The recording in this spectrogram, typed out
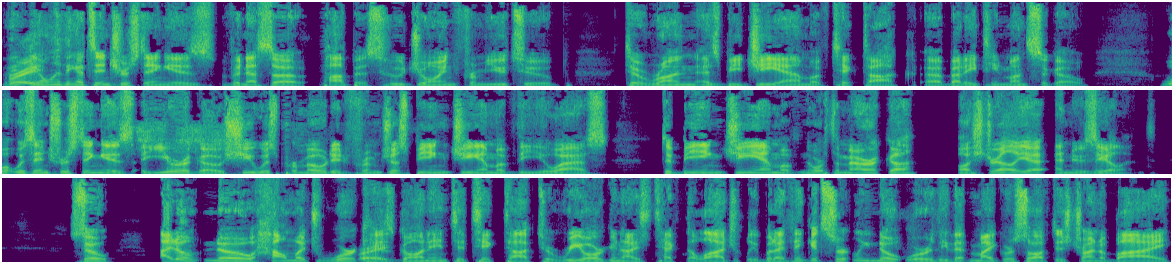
The, right? the only thing that's interesting is Vanessa Pappas, who joined from YouTube to run as BGM of TikTok uh, about 18 months ago. What was interesting is a year ago, she was promoted from just being GM of the US to being GM of North America, Australia, and New Zealand. So I don't know how much work Right. has gone into TikTok to reorganize technologically, but I think it's certainly noteworthy that Microsoft is trying to buy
